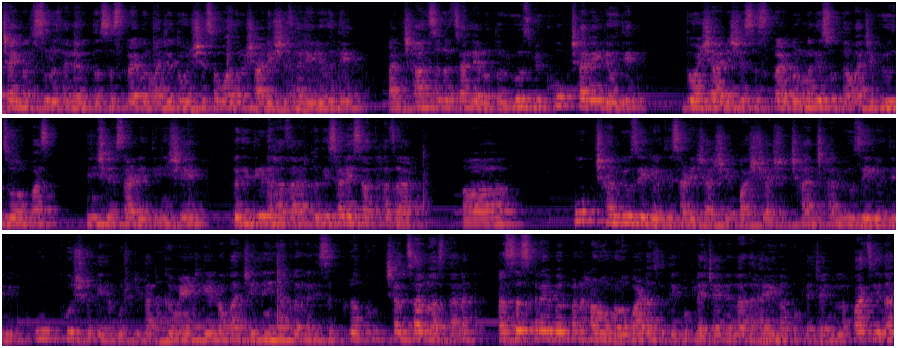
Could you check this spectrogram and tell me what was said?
चॅनल सुरू झालेलं होतं सबस्क्रायबर माझे दोनशे सव्वा दोनशे अडीचशे झालेले होते. आणि छान सगळं चाललेलं होतं. व्ह्यूज बी खूप छान येले होते. दोनशे अडीचशे सबस्क्रायबरमध्ये सुद्धा माझे व्ह्यूज जवळपास तीनशे साडेतीनशे कधी दीड हजार कधी साडेसात हजार. खूप छान व्ह्यूज येले होते साडेचारशे पाचशे असे छान छान व्ह्यूज येले होते. मी खूप खुश होते ह्या गोष्टीला. कमेंट हे लोकांचे लिहिणं करणं हे सगळं खूप छान चालू असताना सबस्क्रायबर पण हळूहळू वाढत होते. कुठल्या चॅनलला दहा येणं कुठल्या चॅनलला पाच येणं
